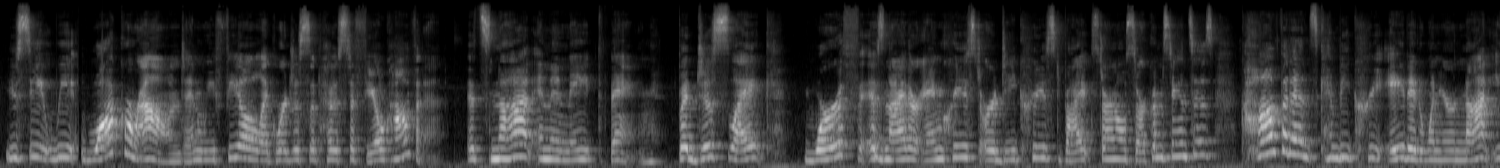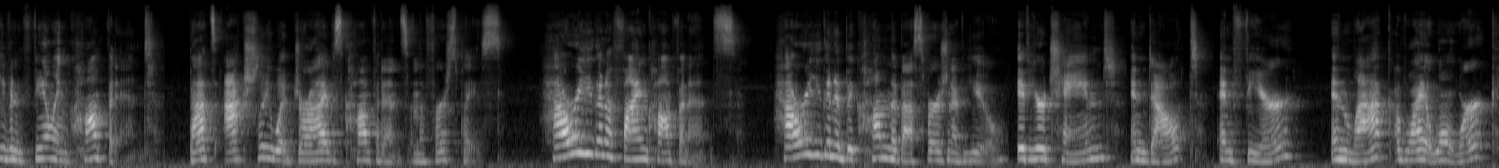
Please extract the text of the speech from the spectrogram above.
You see, we walk around and we feel like we're just supposed to feel confident. It's not an innate thing. But just like worth is neither increased or decreased by external circumstances, confidence can be created when you're not even feeling confident. That's actually what drives confidence in the first place. How are you going to find confidence? How are you going to become the best version of you if you're chained in doubt and fear and lack of why it won't work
